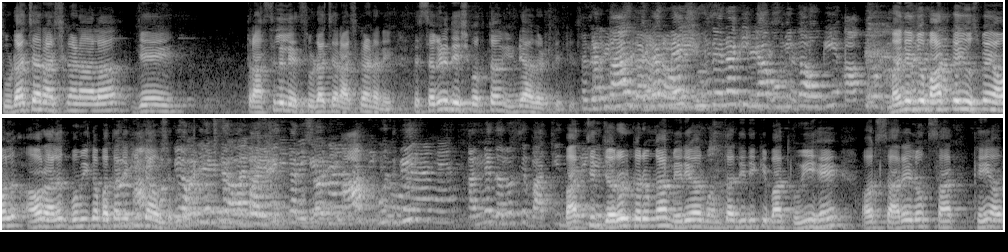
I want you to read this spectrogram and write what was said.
सुडाच्या राजकारणाला जे त्रासलेले आहेत सुडाच्या राजकारणाने ते सगळे देशभक्त इंडिया आघाडीत येतील. सरकार गठन में शिवसेना की क्या भूमिका होगी? आप लोग मैंने जो बात कही उसमें और, और अलग भूमिका बताने की क्या आप खुद भी आवश्यकता है? अपने स्तर पर बातचीत करेंगे आप खुद भी अन्य दलों से बातचीत बातचीत करेंगे? जरूर करूंगा मेरी और ममता दीदी की बात हुई है और सारे लोग साथ थे और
